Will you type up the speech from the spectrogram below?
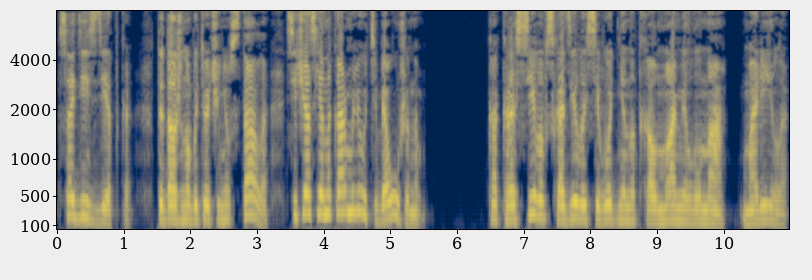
«Садись, детка, ты, должно быть, очень устала. Сейчас я накормлю тебя ужином. Как красиво всходила сегодня над холмами луна, Марила.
